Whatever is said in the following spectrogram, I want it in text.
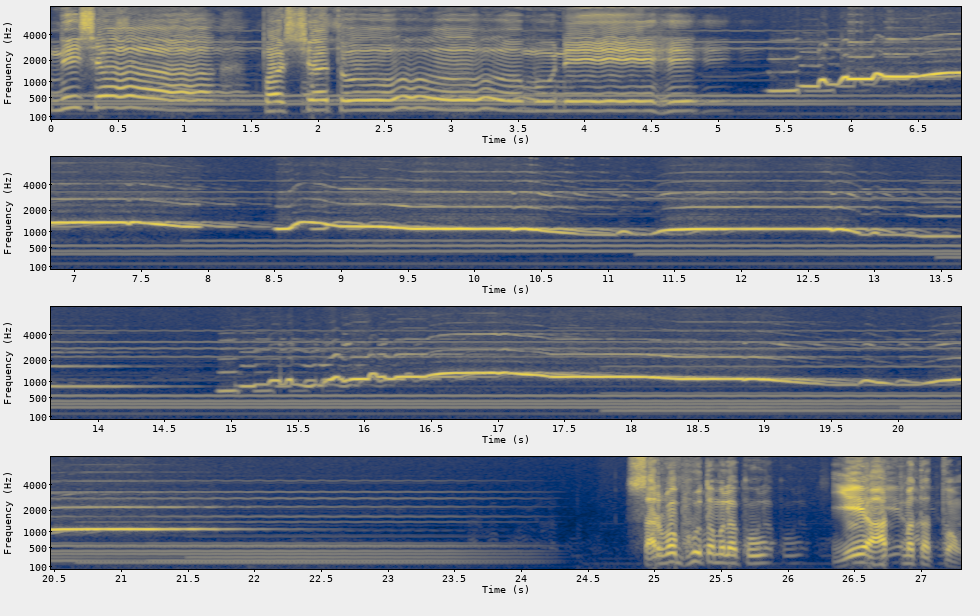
निशा पश्यतो मुनेः। సర్వభూతములకు ఏ ఆత్మతత్వం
